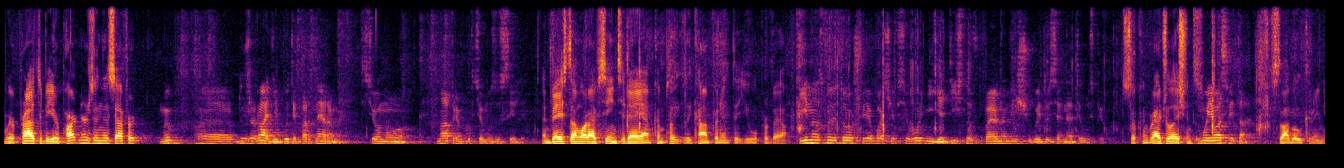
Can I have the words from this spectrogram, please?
We're proud to be your partners in this effort, Ми е, дуже раді бути партнерами в цьому напрямку, в цьому зусиллі. and based on what I've seen today, I'm completely confident that you will prevail. І на основі того, що я бачив сьогодні, я дійсно впевнений, що ви досягнете успіху. So congratulations. Тому я вас вітаю. Slava Ukraini.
